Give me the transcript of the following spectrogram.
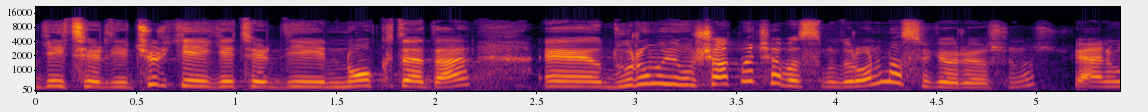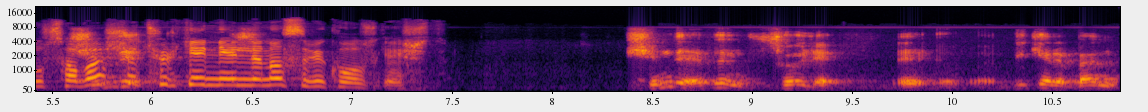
getirdiği, Türkiye'ye getirdiği noktada e, durumu yumuşatma çabası mıdır? Onu nasıl görüyorsunuz? Yani bu savaşla Türkiye'nin eline nasıl bir koz geçti? Şimdi efendim şöyle e, bir kere ben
